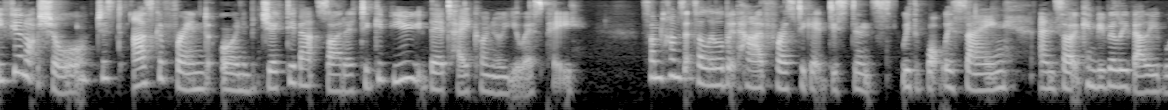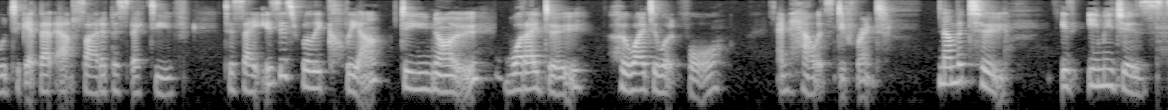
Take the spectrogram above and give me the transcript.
If you're not sure, just ask a friend or an objective outsider to give you their take on your USP. Sometimes it's a little bit hard for us to get distance with what we're saying, and so it can be really valuable to get that outsider perspective to say, is this really clear? Do you know what I do, who I do it for, and how it's different? Number two is images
